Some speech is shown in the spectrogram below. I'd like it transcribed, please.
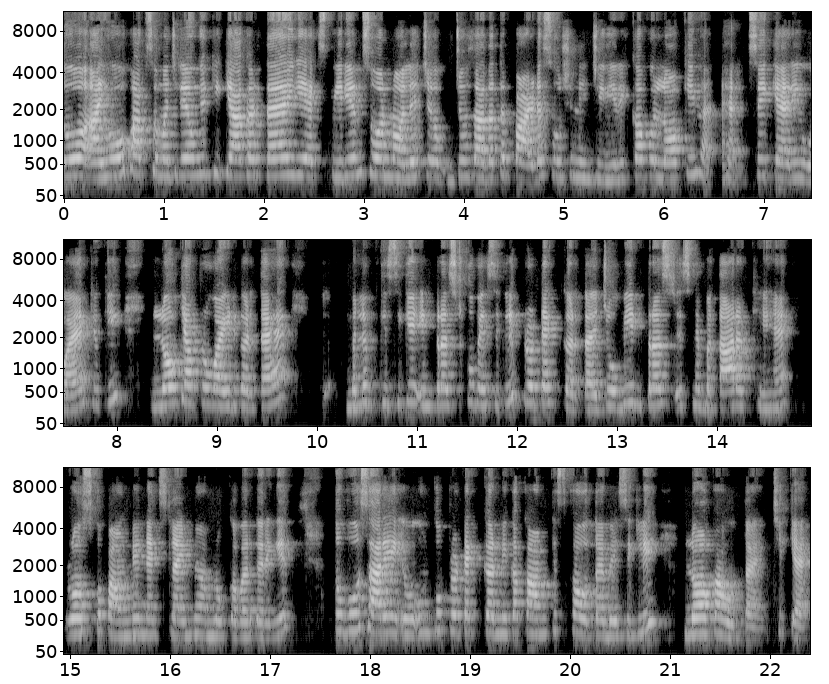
तो आई होप आप समझ गए होंगे कि क्या करता है, ये एक्सपीरियंस और नॉलेज जो ज़्यादातर पार्ट है सोशल इंजीनियरिंग का, वो लॉ की हेल्प से कैरी हुआ है, क्योंकि लॉ क्या प्रोवाइड करता है? मतलब किसी के इंटरेस्ट को बेसिकली प्रोटेक्ट करता है। जो भी इंटरेस्ट इसने बता रखे हैं रोज को पाउंड नेक्स्ट लाइन में हम लोग कवर करेंगे। तो वो सारे, उनको प्रोटेक्ट करने का काम किसका होता है बेसिकली लॉ का होता है, ठीक है?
